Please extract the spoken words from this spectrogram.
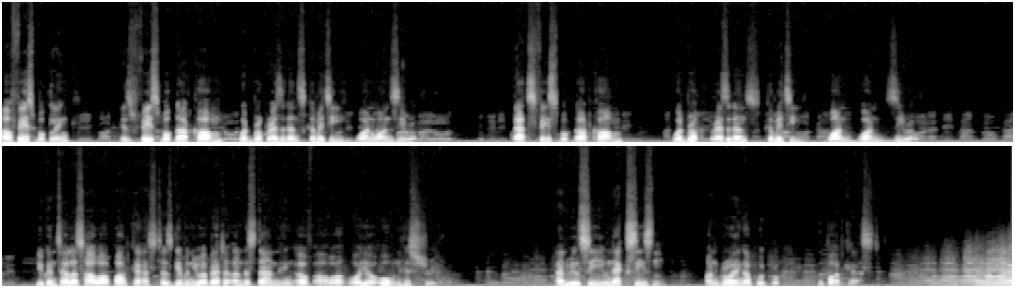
Our Facebook link is facebook.com Woodbrook Residents Committee 110. That's facebook.com Woodbrook Residents Committee 110. You can tell us how our podcast has given you a better understanding of our or your own history. And we'll see you next season on Growing Up Woodbrook, the podcast. Bye.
